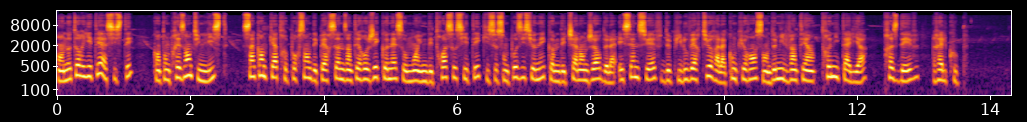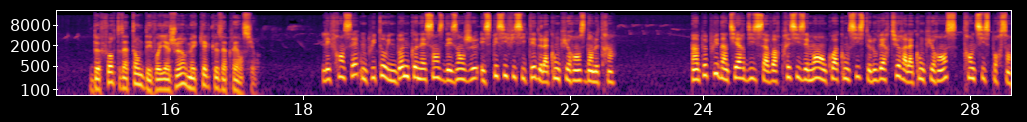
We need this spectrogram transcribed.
En notoriété assistée, quand on présente une liste, 54% des personnes interrogées connaissent au moins une des trois sociétés qui se sont positionnées comme des challengers de la SNCF depuis l'ouverture à la concurrence en 2021, Trenitalia, Trustdev, Railcoop. De fortes attentes des voyageurs mais quelques appréhensions les Français ont plutôt une bonne connaissance des enjeux et spécificités de la concurrence dans le train. Un peu plus d'un tiers disent savoir précisément en quoi consiste l'ouverture à la concurrence, 36%.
